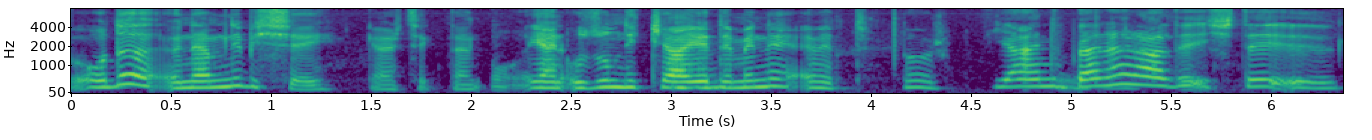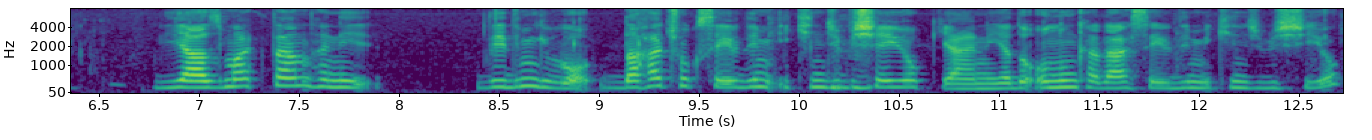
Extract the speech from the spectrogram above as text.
O da önemli bir şey gerçekten. Yani uzun hikaye hı hı. demeni evet doğru. Yani ben herhalde işte e, yazmaktan hani dediğim gibi daha çok sevdiğim ikinci bir şey yok yani ya da onun kadar sevdiğim ikinci bir şey yok.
